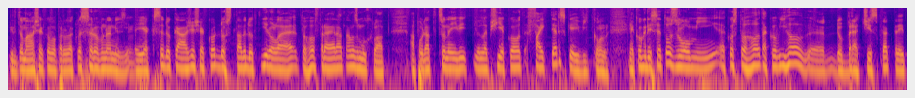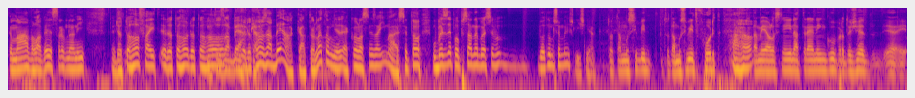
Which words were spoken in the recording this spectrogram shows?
kdy to máš jako opravdu takhle srovnaný, Jasně. jak se dokážeš jako dostat do té role toho frajera tam zmuchlat a podat co nejlepší jako fighterský výkon. Jako kdy se to zlomí jako z toho takového eh, dobračiska, který to má v hlavě srovnaný, do toho, fight, do toho, do toho, do toho zabijáka. Do toho zabijáka. Tohle to mě jako vlastně zajímá. Jestli to vůbec jde popsat, nebo jestli o tom přemýšlíš nějak. To tam musí být, to tam musí být furt. Aha. To tam je vlastně i na tréninku, protože je, je,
